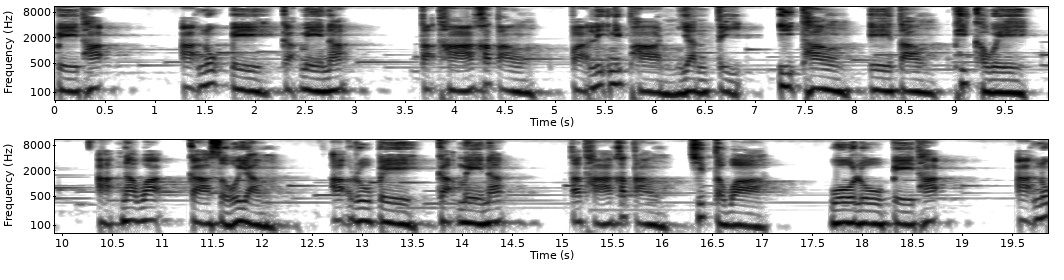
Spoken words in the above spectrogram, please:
เปทะ อนุเปกะเมนะ ตถาคตัง ปะลินิพานยันติ อิทัง เอตัง พิกเว อะนวะกาโสยัง อรูเปกะเมนะ ตถาคตัง ชิตตวา โวโลเปทะ อนุ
